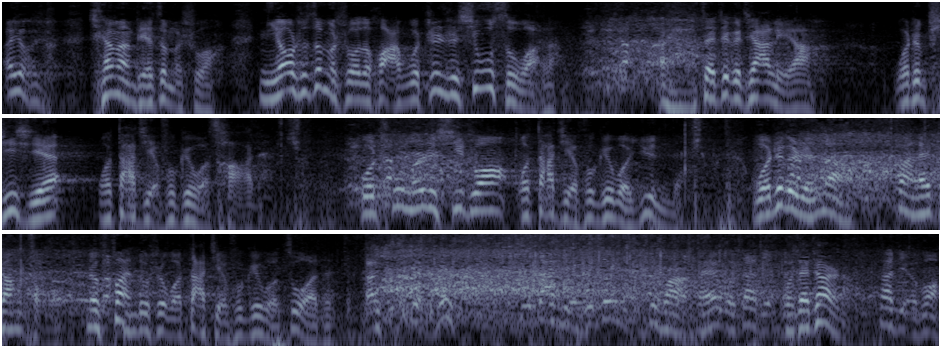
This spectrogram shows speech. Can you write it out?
哎呦，千万别这么说！你要是这么说的话，我真是羞死我了。哎呀，在这个家里啊，我这皮鞋我大姐夫给我擦的，我出门的西装我大姐夫给我熨的，我这个人呢，饭来张口，那饭都是我大姐夫给我做的。哎，我大姐夫真的是吧？哎，我大姐夫，我在这儿呢。大姐夫，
